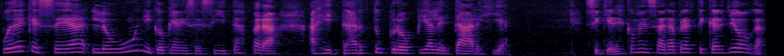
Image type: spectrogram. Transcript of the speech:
puede que sea lo único que necesitas para agitar tu propia letargia. Si quieres comenzar a practicar yoga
